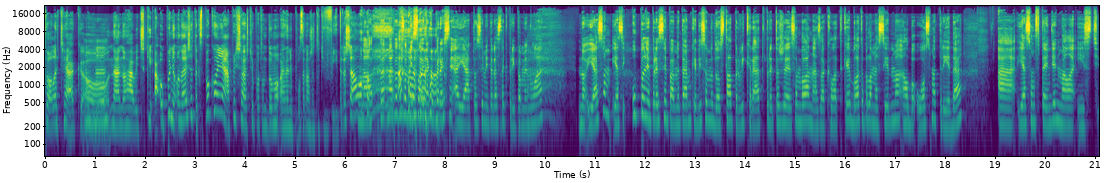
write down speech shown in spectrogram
toaleťak uh-huh. o, mhm. na nohavičky a úplne ona ešte tak spokojne a prišla ešte potom domov a ja na ňu pozerám, že to ti vydržalo. No, to, na to som myslela inak presne a ja, to si mi teraz tak pripomenula. No ja som, ja si úplne presne pamätám, kedy som ju dostal prvýkrát, pretože som bola na základke, bola to podľa mňa 7 alebo 8 trieda a ja som v ten deň mala ísť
